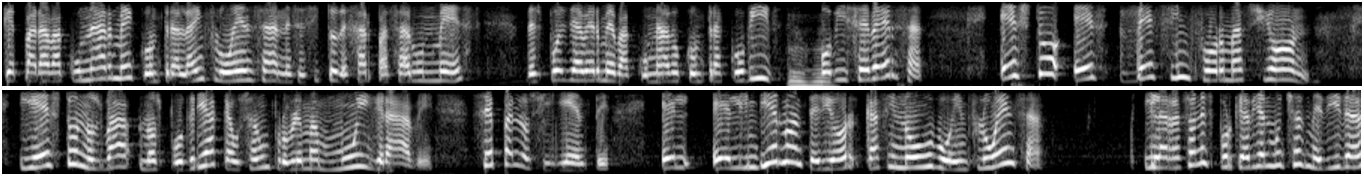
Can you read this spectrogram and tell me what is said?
que para vacunarme contra la influenza necesito dejar pasar un mes después de haberme vacunado contra COVID o viceversa. Esto es desinformación y esto nos va nos podría causar un problema muy grave. Sepa lo siguiente, el, el invierno anterior casi no hubo influenza y la razón es porque habían muchas medidas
